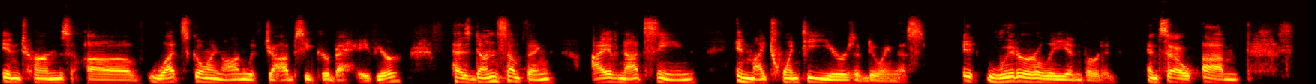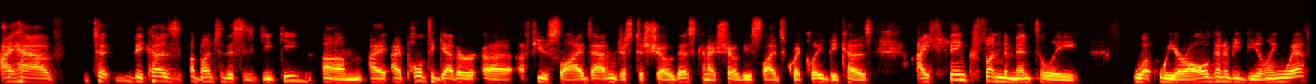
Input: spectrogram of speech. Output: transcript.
in terms of what's going on with job seeker behavior has done something I have not seen in my 20 years of doing this. It literally inverted. And so um, I have to because a bunch of this is geeky. Um, I, I, pulled together a, a, few slides, Adam, just to show this. Can I show these slides quickly? Because I think fundamentally, what we are all going to be dealing with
